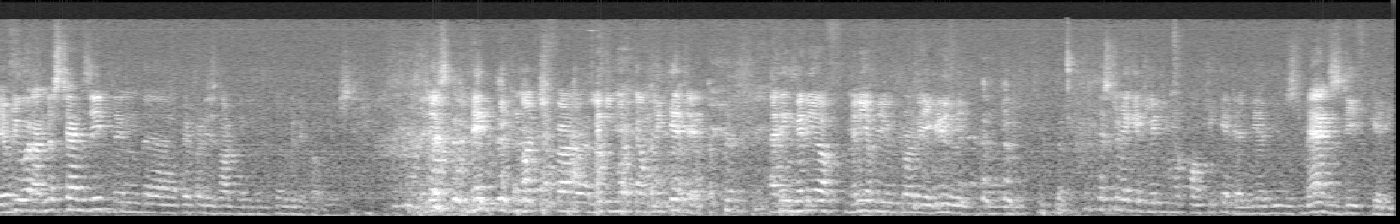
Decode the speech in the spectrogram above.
If everyone understands it, then the paper is not going to be published. So just to make it much a little more complicated, I think many of many of you probably agree with me. Just to make it a little more complicated, we have used max diff KD,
